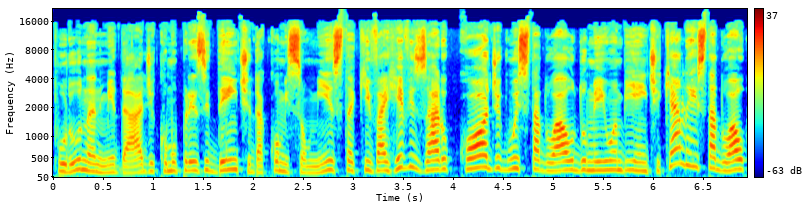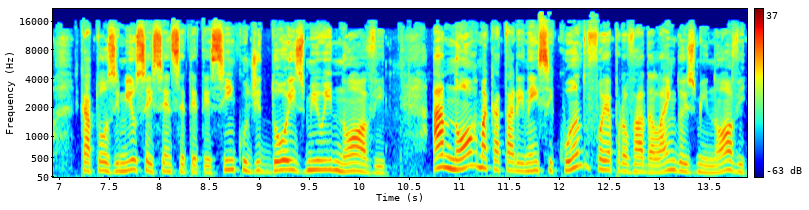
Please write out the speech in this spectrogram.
por unanimidade, como presidente da comissão mista que vai revisar o Código Estadual do Meio Ambiente, que é a lei estadual 14.675 de 2009. A norma catarinense, quando foi aprovada lá em 2009,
